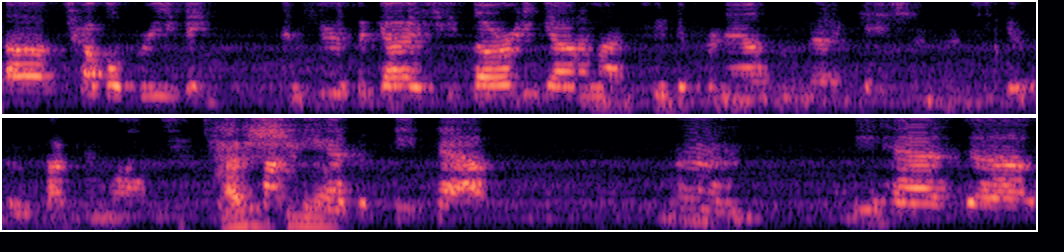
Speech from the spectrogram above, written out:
uh, trouble breathing. And here's a guy, she's already got him on two different asthma medications, and she gives him fucking Wellbutrin. How does Plus she he had the CPAP. Hmm. He had uh,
